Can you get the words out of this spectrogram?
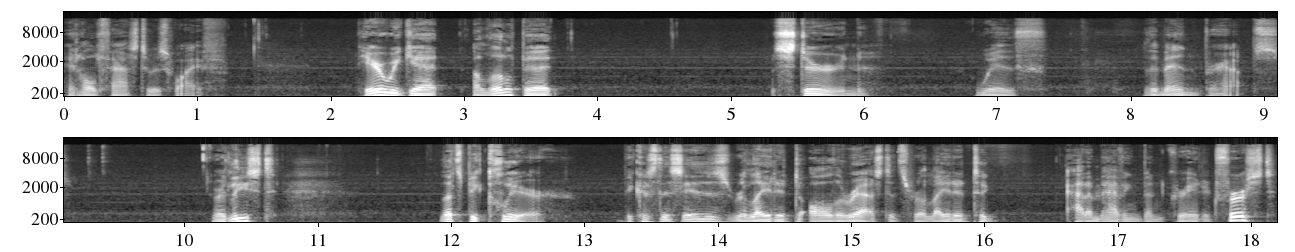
and hold fast to his wife. Here we get a little bit stern with the men, perhaps. Or at least, let's be clear, because this is related to all the rest. It's related to Adam having been created first.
